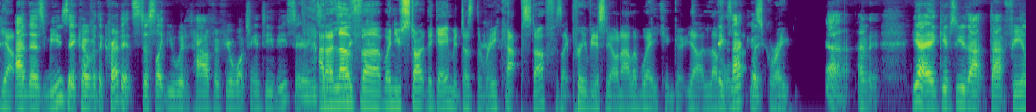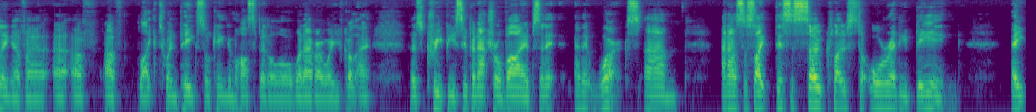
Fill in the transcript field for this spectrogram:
yeah. and there's music over the credits, just like you would have if you're watching a TV series. And I it's like- love uh, when you start the game, it does the recap stuff. It's like previously on Alan Wake, and go, yeah, I love Exactly. It's great. Yeah, and it- yeah, it gives you that that feeling of a, a of of like Twin Peaks or Kingdom Hospital or whatever, where you've got that, those creepy supernatural vibes, and it and it works. Um, and I was just like, this is so close to already being a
